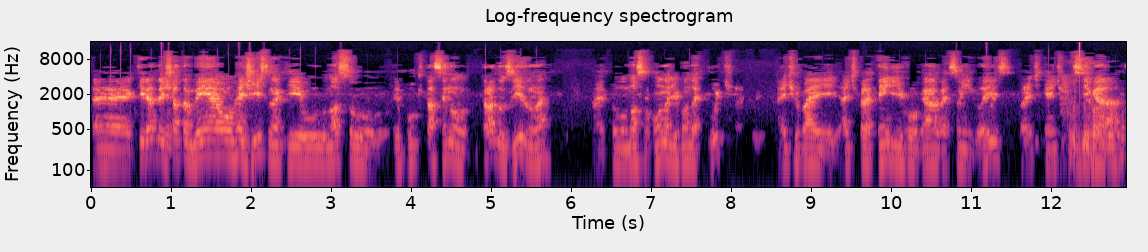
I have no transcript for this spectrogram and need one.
é, queria deixar também o registro, né, que o nosso e-book está sendo traduzido, né, é, pelo nosso Ronald Vanderput. A gente vai, a gente pretende divulgar a versão em inglês para que a gente consiga,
